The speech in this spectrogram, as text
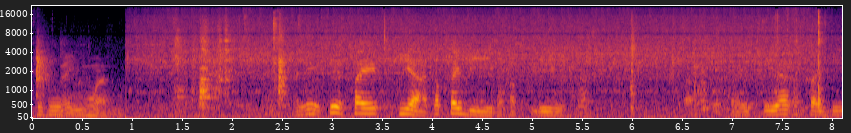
เป็นในง่วน อันนี้คือใส่เพียกับใส่บีนะครับบีครับใส่เพียกับใส่บี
